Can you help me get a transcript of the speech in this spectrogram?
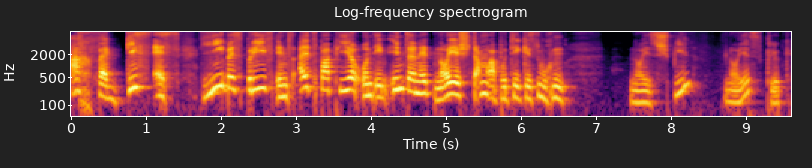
Ach, vergiss es! Liebesbrief ins Altpapier und im Internet neue Stammapotheke suchen. Neues Spiel, neues Glück.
